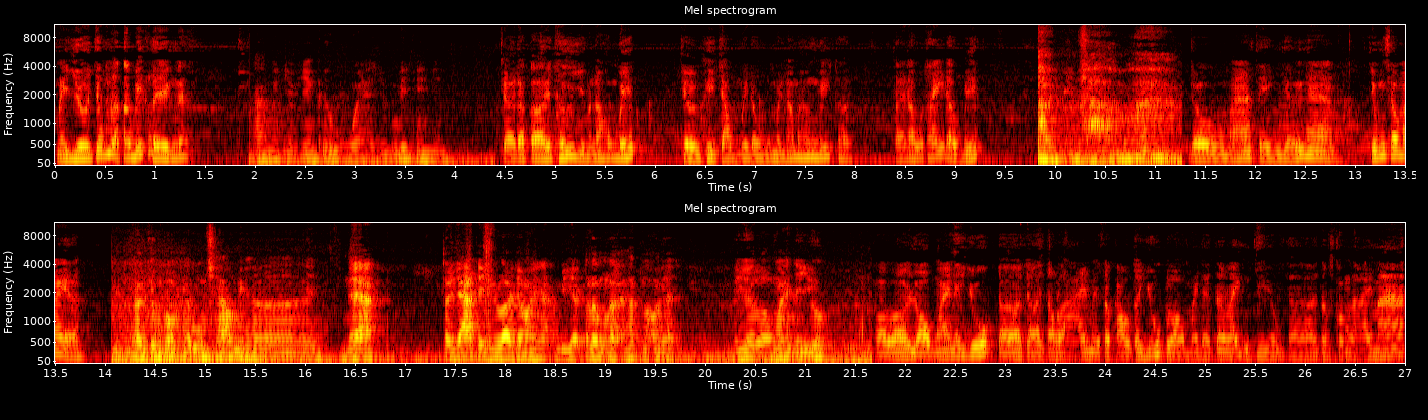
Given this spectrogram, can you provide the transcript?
Mày vừa chúng là tao biết liền đó. À mày nhập viện cái quần què gì cũng biết như vậy Trời đất ơi thứ gì mà nó không biết. Trừ khi chồng mày đụ mày nó mới không biết thôi. Tại đâu có thấy đâu biết. Trời em sợ quá Đồ má tiền dữ ha. Chúng số mấy rồi? Trời chúng con 246 mày ơi Nè Tao trả tiền lời cho mày nè Bây giờ tao lớn lời hết nổi rồi Bây giờ lồn ai nó vuốt Trời ơi lồn ai nấy vuốt. Trời ơi trời tao lại mày tao cầu tao vuốt lồn mày để tao lấy 1 triệu. Trời ơi tao con lại má.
